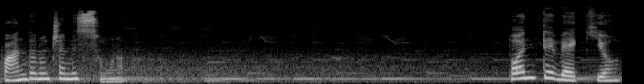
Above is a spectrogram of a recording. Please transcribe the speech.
quando non c'è nessuno. Ponte Vecchio,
